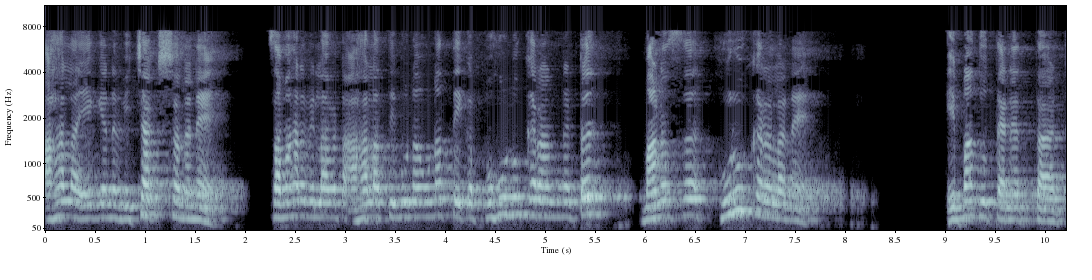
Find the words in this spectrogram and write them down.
අහලා ඒ ගැන විචක්ෂණ නැහැ. සමහර වෙලාවට අහලා තිබුණා වුණත් ඒක පුහුණු කරන්නට මනස හුරු කරලා නැහැ. ඒ බඳු තැනැත්තාට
